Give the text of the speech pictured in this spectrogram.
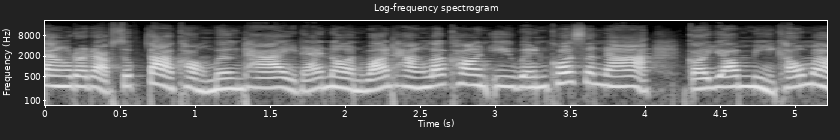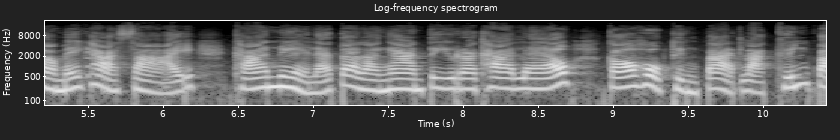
ดังระดับซุปตาของเมืองไทย แน่นอนว่าทั้งละครอีเวนต์โฆษณา ก็ย่อมมีเข้ามาไม่ขาดสาย ค่าเหนื่อยและแต่ละงานตีราคาแล้วก็ 6-8 หลักขึ้นไป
